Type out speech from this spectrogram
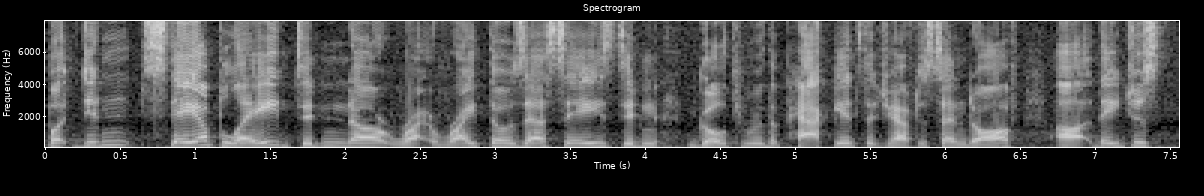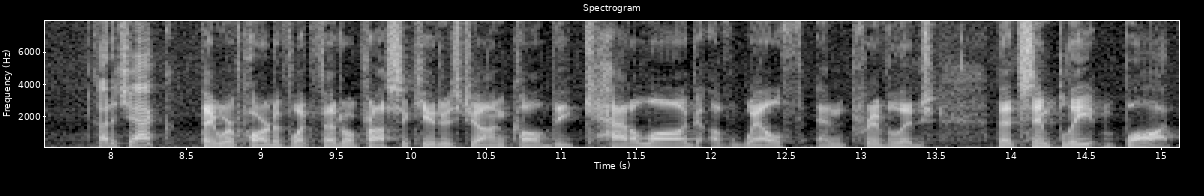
but didn't stay up late, didn't write write those essays, didn't go through the packets that you have to send off. Uh, they just cut a check. They were part of what federal prosecutors, John, called the catalog of wealth and privilege that simply bought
